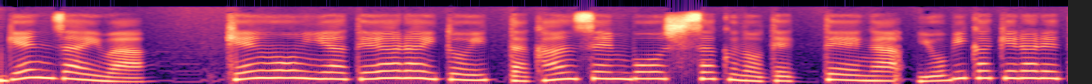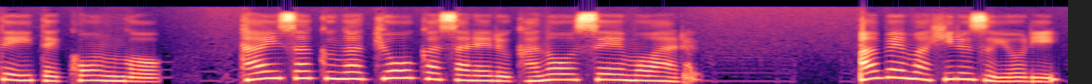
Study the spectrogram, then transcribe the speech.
現在は、検温や手洗いといった感染防止策の徹底が呼びかけられていて今後、対策が強化される可能性もある。アベマヒルズより、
